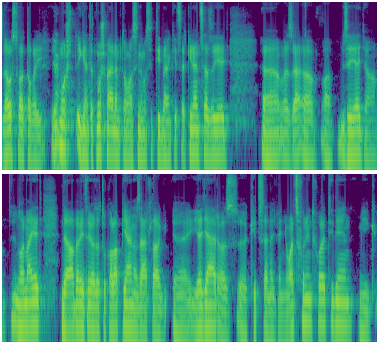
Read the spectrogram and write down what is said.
leosztva a tavalyi, yeah. most igen, tehát most már nem tudom, azt hiszem, a City-ben 2900 a jegy, az a, a Z1, a normál jegy, de a bevételi adatok alapján az átlag jegyár az 2048 forint volt idén, míg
